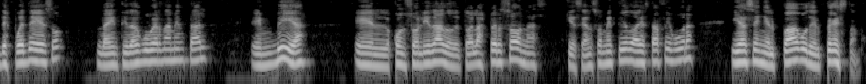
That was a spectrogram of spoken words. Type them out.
después de eso, la entidad gubernamental envía el consolidado de todas las personas que se han sometido a esta figura y hacen el pago del préstamo.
